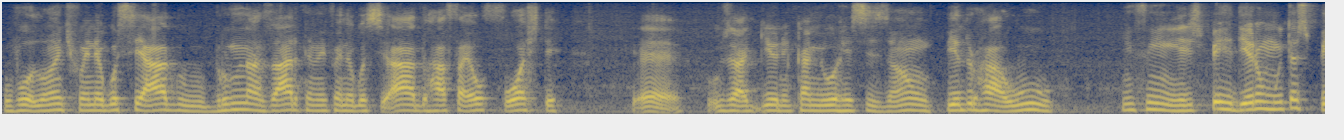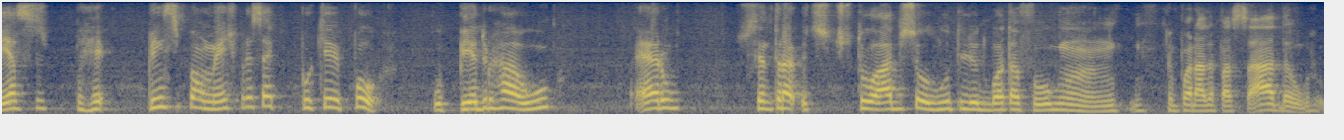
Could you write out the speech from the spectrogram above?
o volante, foi negociado, o Bruno Nazário também foi negociado, Rafael Foster, é, o zagueiro encaminhou a rescisão, Pedro Raul, enfim, eles perderam muitas peças, principalmente por essa, porque, pô, o Pedro Raul era o central, titular absoluto ali do Botafogo na, temporada passada, o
